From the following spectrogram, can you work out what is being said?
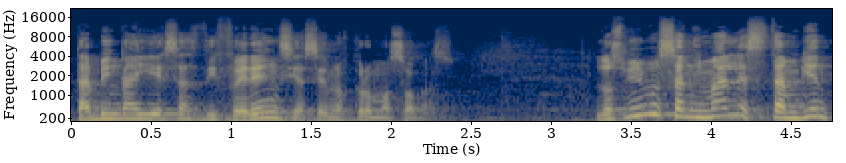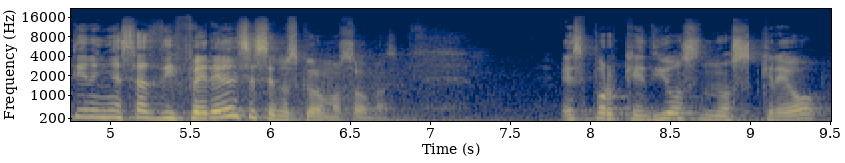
también hay esas diferencias en los cromosomas. Los mismos animales también tienen esas diferencias en los cromosomas. Es porque Dios nos creó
